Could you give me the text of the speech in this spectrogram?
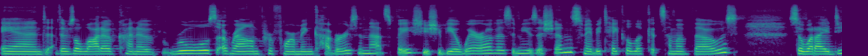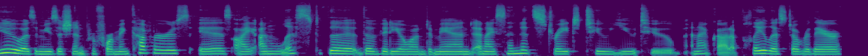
And there's a lot of kind of rules around performing covers in that space you should be aware of as a musician. So maybe take a look at some of those. So, what I do as a musician performing covers is I unlist the, the video on demand and I send it straight to YouTube. And I've got a playlist over there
